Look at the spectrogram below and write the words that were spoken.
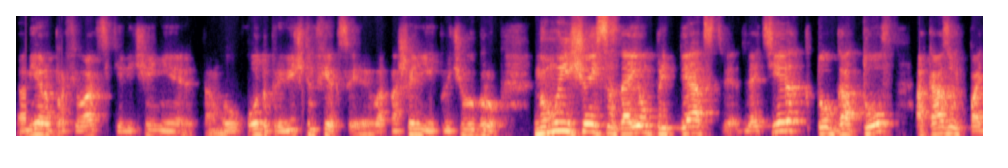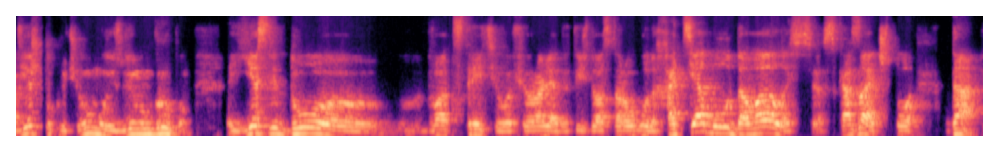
меры профилактики, лечения там, и ухода при ВИЧ-инфекции в отношении ключевых групп. Но мы еще и создаем препятствия для тех, кто готов оказывать поддержку ключевым уязвимым группам. Если до 23 февраля 2022 года хотя бы удавалось сказать, что да,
